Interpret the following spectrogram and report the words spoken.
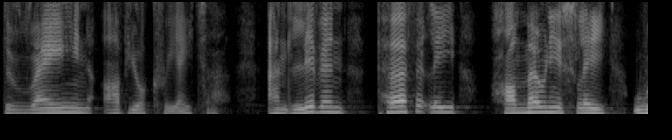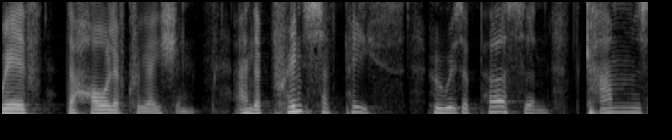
the reign of your Creator and living perfectly, harmoniously with the whole of creation. And the Prince of Peace, who is a person, comes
